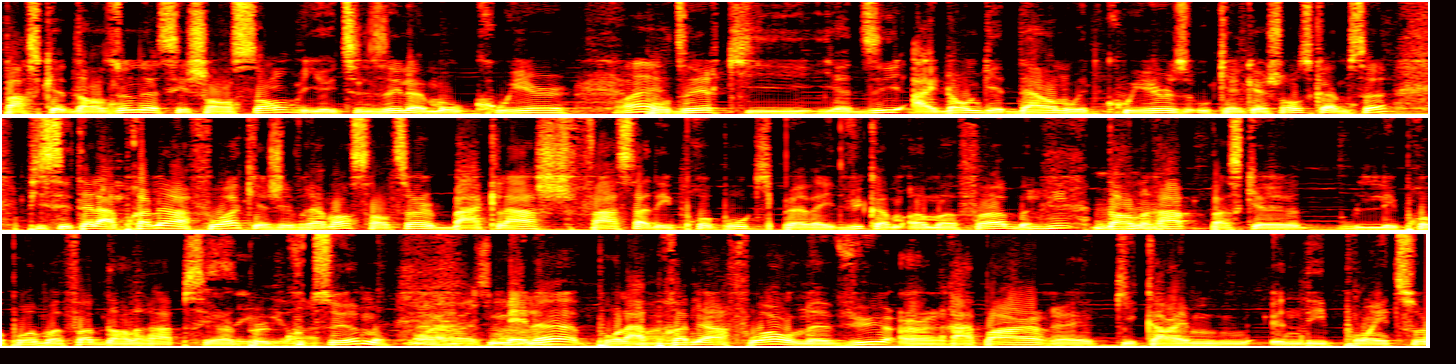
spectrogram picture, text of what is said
parce que dans une de ses chansons, il a utilisé le mot queer Ouais. pour dire qu'il il a dit I don't get down with queers ou quelque chose comme ça. Puis c'était la première fois que j'ai vraiment senti un backlash face à des propos qui peuvent être vus comme homophobes dans le rap, parce que les propos homophobes dans le rap, c'est un peu ouais. coutume. Mais là, pour la Ouais. première fois, on a vu un rappeur euh, qui est quand même une des pointures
